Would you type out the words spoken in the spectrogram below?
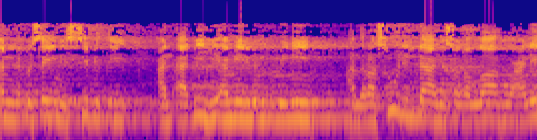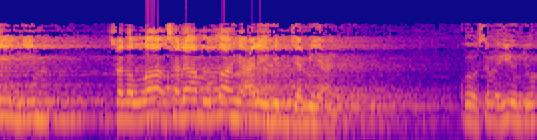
an al-husayn as-sibti an abihi amir al-mu'minin an rasulillah sallallahu alayhim sallallahu salamullahi alayhim jami'an. Kwa hiyo hiyo ndio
